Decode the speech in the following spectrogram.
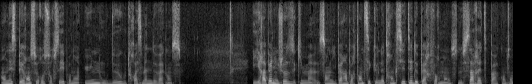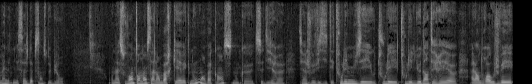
en espérant se ressourcer pendant une ou deux ou trois semaines de vacances. Il rappelle une chose qui me semble hyper importante, c'est que notre anxiété de performance ne s'arrête pas quand on met notre message d'absence de bureau. On a souvent tendance à l'embarquer avec nous en vacances, donc euh, de se dire euh, tiens je veux visiter tous les musées ou tous les, tous les lieux d'intérêt euh, à l'endroit où je vais,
